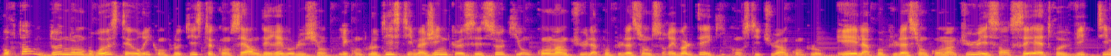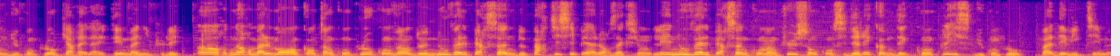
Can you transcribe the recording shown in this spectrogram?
Pourtant, de nombreuses théories complotistes concernent des révolutions. Les complotistes imaginent que c'est ceux qui ont convaincu la population de se révolter qui constituent un complot. Et la population convaincue est censée être victime du complot car elle a été manipulée. Or, normalement, quand un complot convainc de nouvelles personnes de participer à leurs actions, les nouvelles personnes convaincues sont considérées comme des complices du complot, pas des victimes.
